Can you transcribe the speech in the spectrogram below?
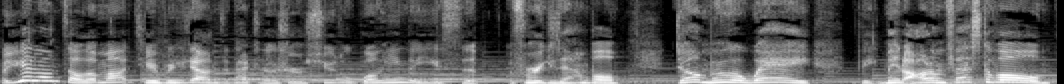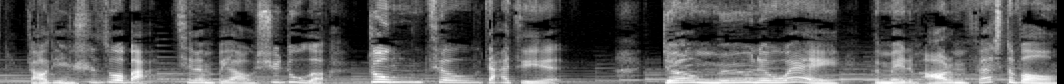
月亮走了吗？其实不是这样子，它指的是虚度光阴的意思。For example, don't move away the Mid Autumn Festival。找点事做吧，千万不要虚度了中秋佳节。Don't move away the Mid Autumn Festival。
